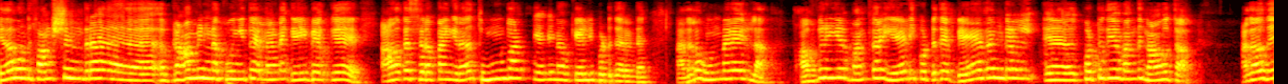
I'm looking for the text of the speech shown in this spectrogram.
ஏதோ ಒಂದು ಫಂಕ್ಷನ್ ಇದ್ರೆ ಬ್ರಾಹ್ಮಣ ಕುಂಗಿತ ಎಲ್ಲಾಂಡೆ ಗೈಬೇಕು ಆವಾಗ ಸಿರಪಂಗಿರೋದು ತುಂಬಾ ಕೇಳಿ ನಾವು ಕೇಳಿಪಟ್ಟಿದ್ದಾರೆ ಅದೆಲ್ಲ ಉண்மையே ಇಲ್ಲ ಅವರಿಗೆ ಮಂತ್ರ ಹೇಳಿ ಕೊಟ್ಟದೆ ವೇದங்கள் ಕೊಟ್ಟದೇ வந்து நாவுதா அதாவது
